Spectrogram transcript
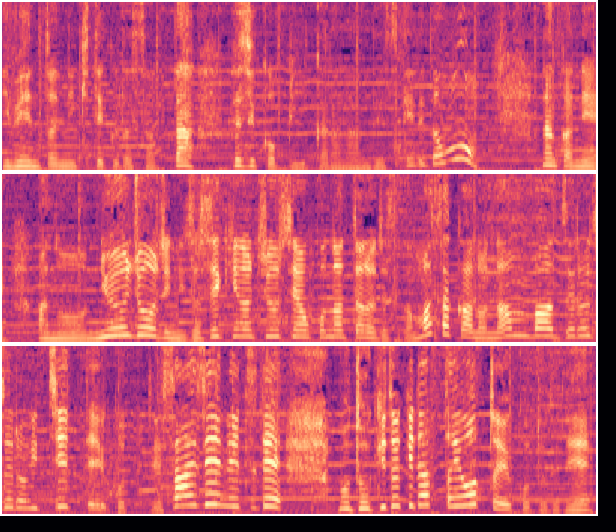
イベントに来てくださった藤子 P からなんですけれどもなんかねあの入場時に座席の抽選を行ったのですがまさかのナンバー001っていうことで最前列でもうドキドキだったよということでね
